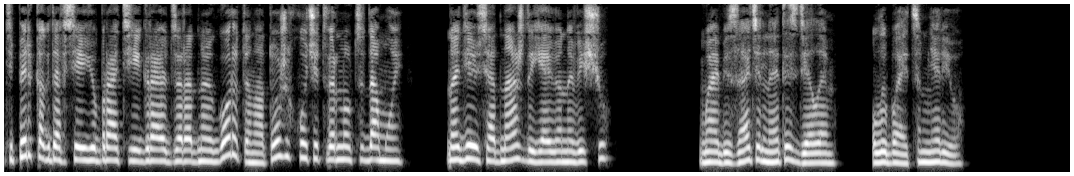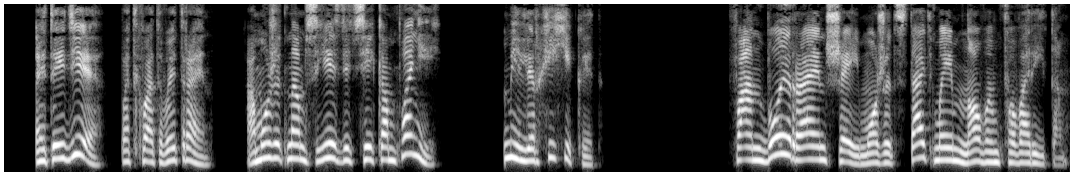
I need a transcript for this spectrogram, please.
«Теперь, когда все ее братья играют за родной город, она тоже хочет вернуться домой. Надеюсь, однажды я ее навещу. Мы обязательно это сделаем, улыбается мне Рио. Это идея, подхватывает Райан. А может, нам съездить всей компанией? Миллер хихикает. Фанбой Райан Шей может стать моим новым фаворитом.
